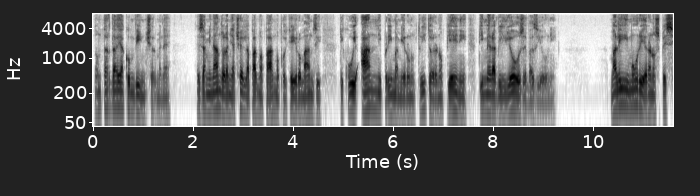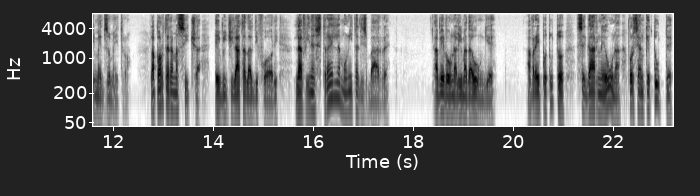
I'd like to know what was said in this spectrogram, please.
Non tardai a convincermene, esaminando la mia cella palmo a palmo, poiché i romanzi di cui anni prima mi ero nutrito erano pieni di meravigliose evasioni ma lì i muri erano spessi mezzo metro. La porta era massiccia e vigilata dal di fuori, la finestrella munita di sbarre. Avevo una lima da unghie. Avrei potuto segarne una, forse anche tutte.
